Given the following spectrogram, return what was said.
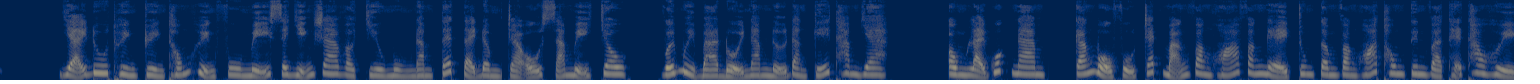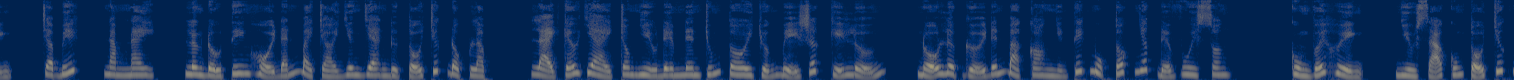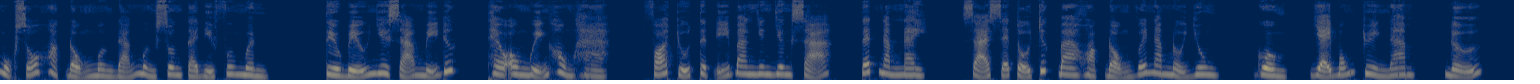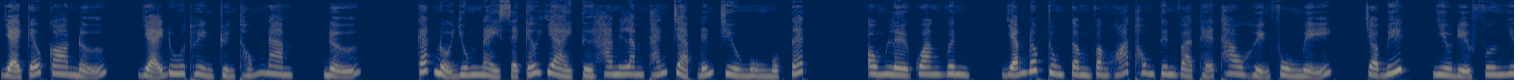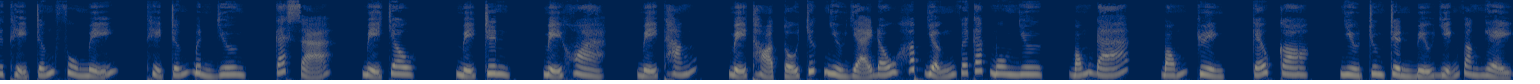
Giải đua thuyền truyền thống huyện Phù Mỹ sẽ diễn ra vào chiều mùng 5 Tết tại đầm Trà Ổ xã Mỹ Châu, với 13 đội nam nữ đăng ký tham gia. Ông Lại Quốc Nam, cán bộ phụ trách mảng văn hóa văn nghệ Trung tâm Văn hóa Thông tin và Thể thao huyện, cho biết năm nay, lần đầu tiên hội đánh bài tròi dân gian được tổ chức độc lập, lại kéo dài trong nhiều đêm nên chúng tôi chuẩn bị rất kỹ lưỡng, nỗ lực gửi đến bà con những tiết mục tốt nhất để vui xuân. Cùng với huyện, nhiều xã cũng tổ chức một số hoạt động mừng đảng mừng xuân tại địa phương mình. Tiêu biểu như xã Mỹ Đức, theo ông Nguyễn Hồng Hà, Phó Chủ tịch Ủy ban Nhân dân xã, Tết năm nay, xã sẽ tổ chức 3 hoạt động với 5 nội dung, gồm giải bóng truyền nam, nữ, giải kéo co nữ, giải đua thuyền truyền thống nam, nữ. Các nội dung này sẽ kéo dài từ 25 tháng Chạp đến chiều mùng 1 Tết. Ông Lê Quang Vinh, Giám đốc Trung tâm Văn hóa Thông tin và Thể thao huyện Phù Mỹ, cho biết nhiều địa phương như thị trấn Phù Mỹ, thị trấn Bình Dương, các xã Mỹ Châu, Mỹ Trinh, Mỹ Hòa, Mỹ Thắng, Mỹ Thọ tổ chức nhiều giải đấu hấp dẫn với các môn như bóng đá, bóng chuyền, kéo co, nhiều chương trình biểu diễn văn nghệ.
